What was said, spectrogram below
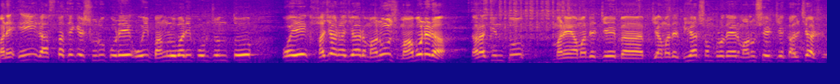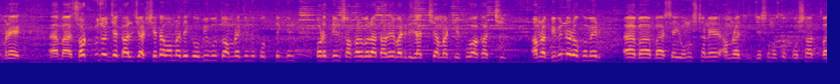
মানে এই রাস্তা থেকে শুরু করে ওই বাংলো বাড়ি পর্যন্ত কয়েক হাজার হাজার মানুষ, মা বোনেরা, তারা কিন্তু মানে আমাদের যে যে আমাদের বিহার সম্প্রদায়ের মানুষের যে কালচার মানে ছট পুজোর যে কালচার সেটাও আমরা দেখে অভিভূত। আমরা কিন্তু প্রত্যেক দিন পরের দিন সকালবেলা তাদের বাড়িতে যাচ্ছি, আমরা ঠেকুয়া খাচ্ছি। আমরা বিভিন্ন রকমের বা সেই অনুষ্ঠানে আমরা যে সমস্ত প্রসাদ বা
